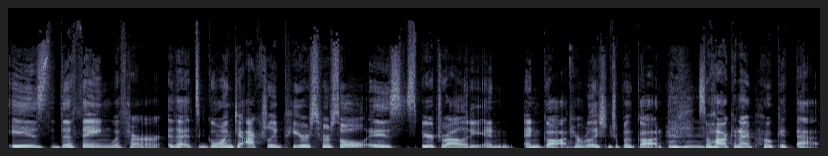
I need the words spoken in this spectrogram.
is the thing with her that's going to actually pierce her soul is spirituality and and God, her relationship with God. So, So how can I poke at that?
